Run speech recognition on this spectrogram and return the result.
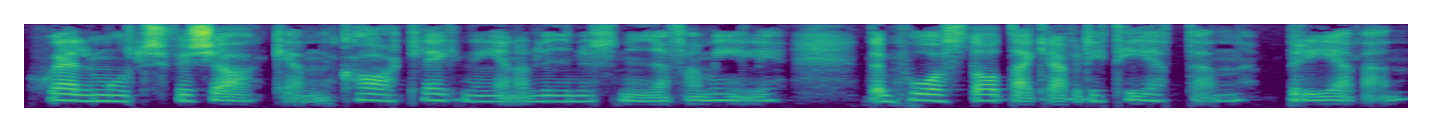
Självmordsförsöken, kartläggningen av Linus nya familj, den påstådda graviditeten, breven.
